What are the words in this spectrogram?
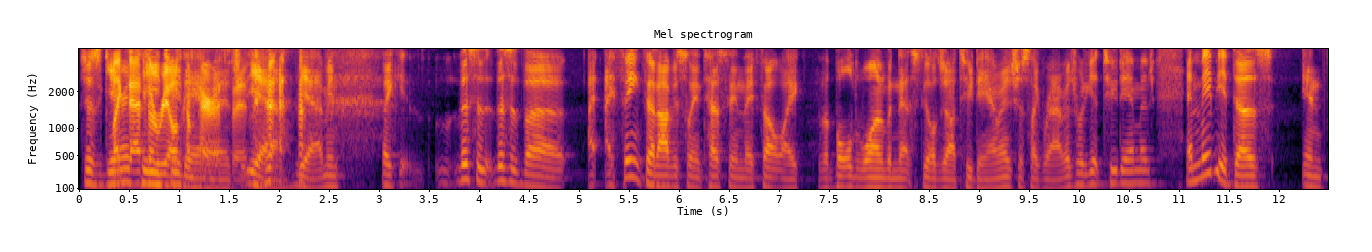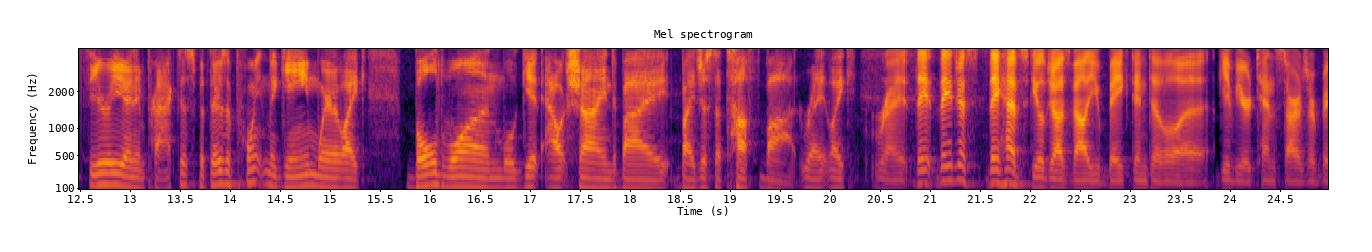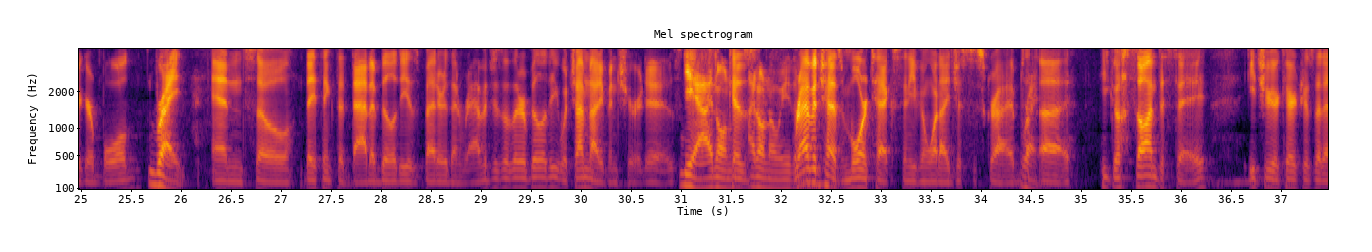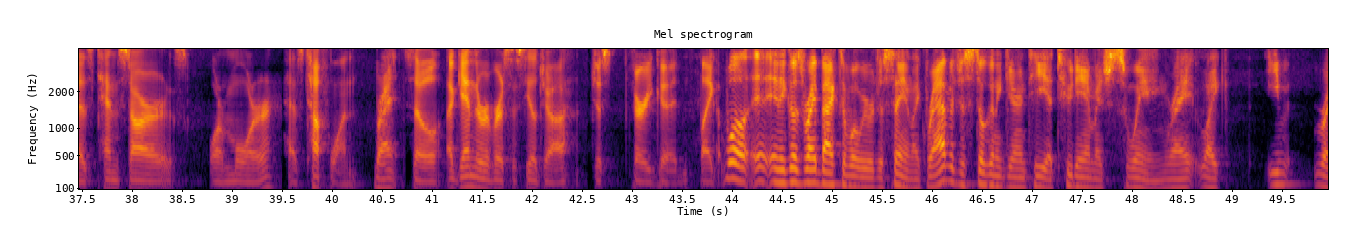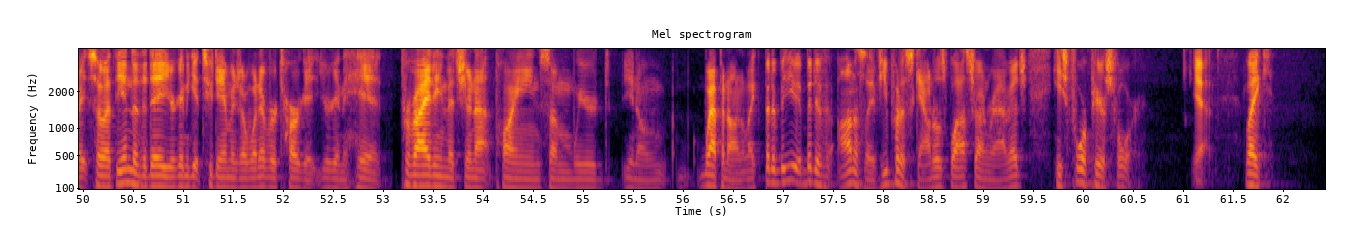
just like, that's a real comparison. Damage. Yeah, yeah. I mean, like this is this is the. I, I think that obviously in testing they felt like the bold one would net Steeljaw two damage, just like Ravage would get two damage, and maybe it does in theory and in practice, but there's a point in the game where like bold one will get outshined by by just a tough bot, right? Like Right. They they just they had Steeljaw's value baked into uh, give your ten stars or bigger bold, right. and so they think that that ability is better than Ravage's other ability, which I'm not even sure it is. Yeah, I don't Because I don't know either. Ravage has more text than even what I just described. Right. Uh, he goes on to say, each of your characters that has ten stars or more has tough one. right. So again, the reverse of Steeljaw, just very good. Like Well, and it goes right back to what we were just saying. Like Ravage is still going to guarantee a two damage swing, right? Like even right. So at the end of the day, you're going to get two damage on whatever target you're going to hit, providing that you're not playing some weird, you know, weapon on it. Like, but but, but if, honestly, if you put a Scoundrels Blaster on Ravage, he's four Pierce four. yeah, Like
